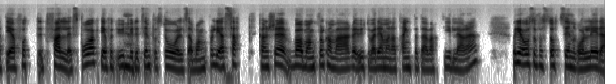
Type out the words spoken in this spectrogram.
at de har fått et felles språk, de har fått utvidet sin forståelse av mangfold. De har sett kanskje hva mangfold kan være utover det man har tenkt at det har vært tidligere. Og de har også forstått sin rolle i det.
